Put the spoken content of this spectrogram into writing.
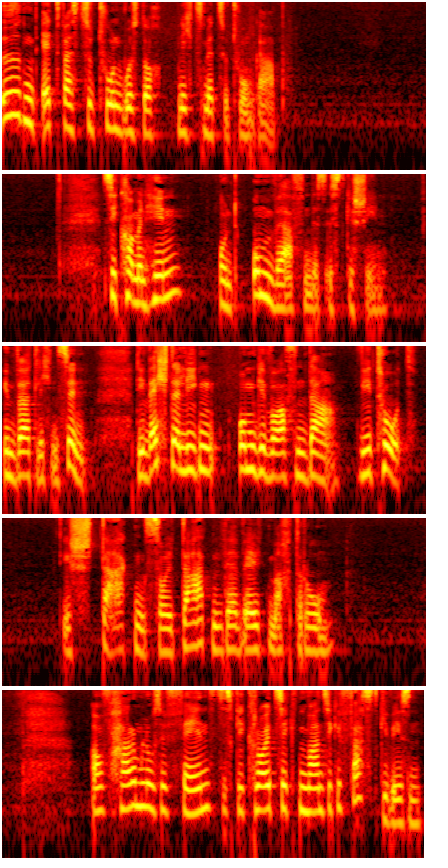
irgendetwas zu tun, wo es doch nichts mehr zu tun gab. Sie kommen hin und Umwerfendes ist geschehen. Im wörtlichen Sinn. Die Wächter liegen umgeworfen da, wie tot. Die starken Soldaten der Weltmacht Rom. Auf harmlose Fans des Gekreuzigten waren sie gefasst gewesen,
